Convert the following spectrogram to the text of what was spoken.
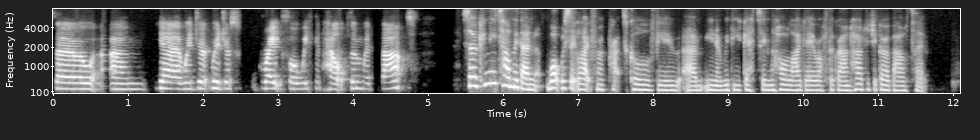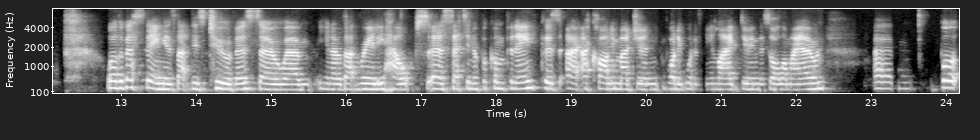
So, um, yeah, we're, ju- we're just grateful we can help them with that. So, can you tell me then, what was it like from a practical view, um, you know, with you getting the whole idea off the ground? How did you go about it? Well, the best thing is that there's two of us, so um, you know that really helps uh, setting up a company because I, I, can't imagine what it would have been like doing this all on my own. Um, but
